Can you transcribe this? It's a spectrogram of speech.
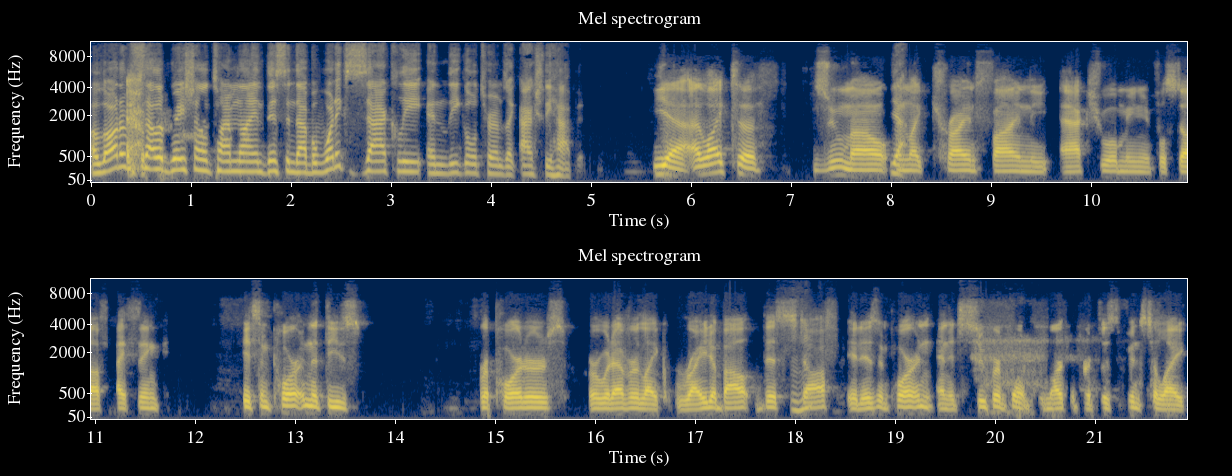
a lot of celebration on the timeline, this and that, but what exactly in legal terms like actually happened? Yeah, I like to zoom out Yeah. and like try and find the actual meaningful stuff. I think it's important that these reporters or whatever like write about this Mhm. stuff. It is important and it's super important for market participants to like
